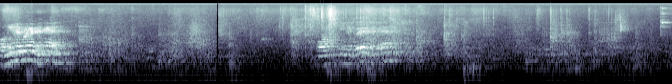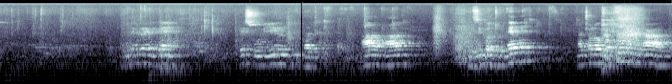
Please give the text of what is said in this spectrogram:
on integrating again, on integrating again, integrating again, this will yield that R R is equal to A natural log of R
